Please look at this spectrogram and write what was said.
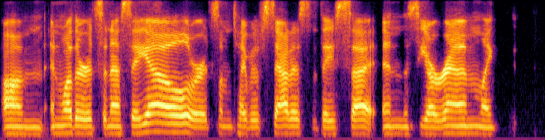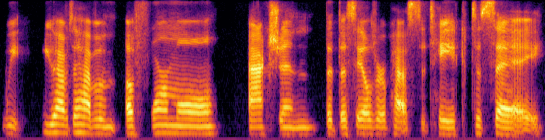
Um, and whether it's an SAL or it's some type of status that they set in the CRM, like we, you have to have a, a formal action that the sales rep has to take to say,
